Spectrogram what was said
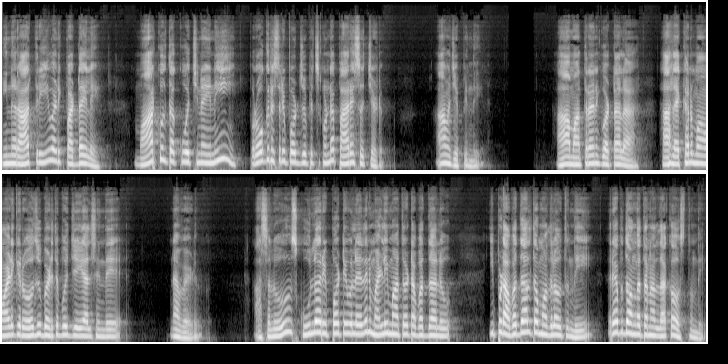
నిన్న రాత్రి వాడికి పడ్డాయిలే. మార్కులు తక్కువ వచ్చినాయని ప్రోగ్రెస్ రిపోర్ట్ చూపించకుండా పారేసి వచ్చాడు. ఆమె చెప్పింది. ఆ మాత్రానికి కొట్టాలా? ఆ లెక్కను మా వాడికి రోజు బడితే పూజ చేయాల్సిందే నవ్వాడు. అసలు స్కూల్లో రిపోర్ట్ ఇవ్వలేదని మళ్ళీ మాతోటి అబద్ధాలు. ఇప్పుడు అబద్ధాలతో మొదలవుతుంది రేపు దొంగతనాల దాకా వస్తుంది.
